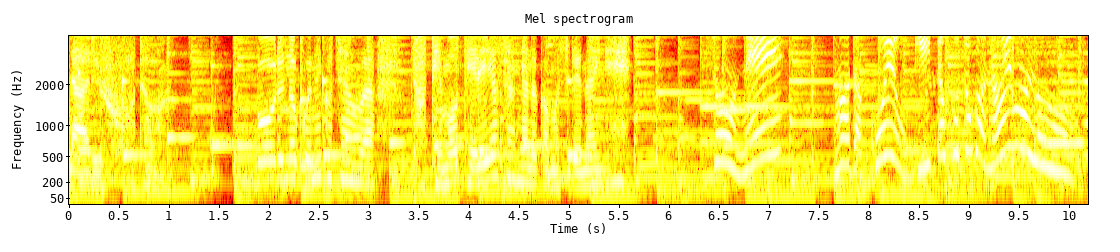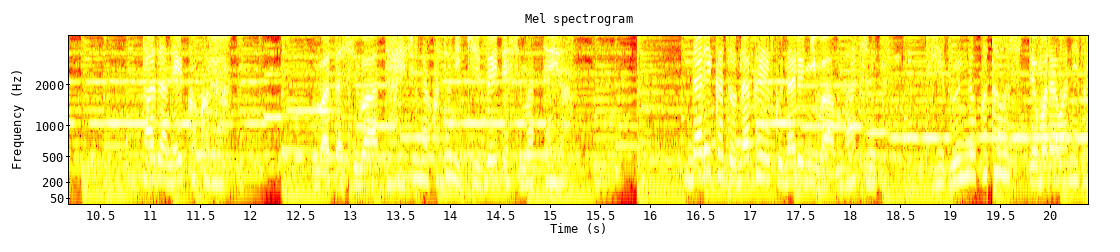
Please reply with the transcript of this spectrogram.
なるほど。ボールの子猫ちゃんはとても照れ屋さんなのかもしれないね。そうね。まだ声を聞いたことがないもの。ただね心。私は大事なことに気づいてしまったよ。誰かと仲良くなるにはまず自分のことを知ってもらわねば。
